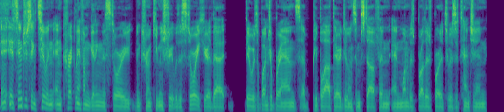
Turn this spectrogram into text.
it's interesting too, and, and, correct me if I'm getting this story, make sure and keep me straight with the story here that there was a bunch of brands, uh, people out there doing some stuff, and and one of his brothers brought it to his attention,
